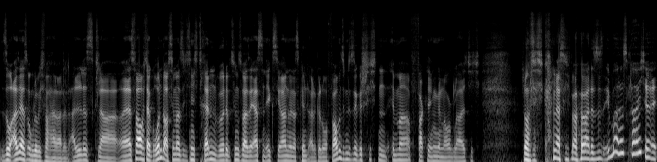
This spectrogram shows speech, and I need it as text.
So, also er ist unglücklich verheiratet, alles klar. Äh, es war auch der Grund, aus dem er sich nicht trennen würde, beziehungsweise erst in x Jahren, wenn das Kind alt genug Warum sind diese Geschichten immer fucking genau gleich? Ich, Leute, ich kann das nicht mehr hören, das ist immer das Gleiche, ey.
